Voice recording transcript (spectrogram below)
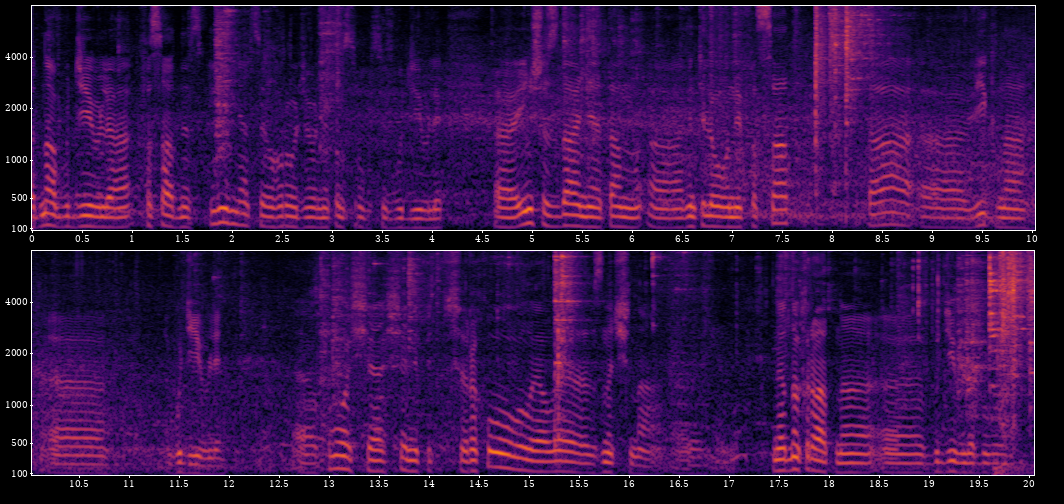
одна будівля фасадне скління, це огороджувальні конструкції будівлі. Е, інше здання там е, вентильований фасад та вікна будівлі. Площа ще не підраховували, але значна. Неоднократно будівля була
